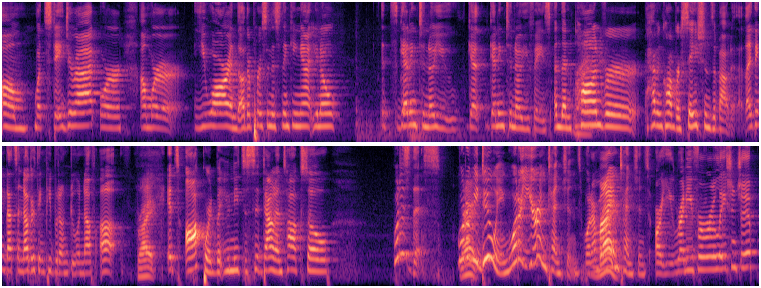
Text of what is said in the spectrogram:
um, what stage you're at or um, where you are and the other person is thinking at, you know, it's getting to know you, get getting to know you phase, and then conver having conversations about it. I think that's another thing people don't do enough of. right, It's awkward, but you need to sit down and talk. So, what is this? What are we doing? What are your intentions? What are my Right. intentions? Are you ready for a relationship?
